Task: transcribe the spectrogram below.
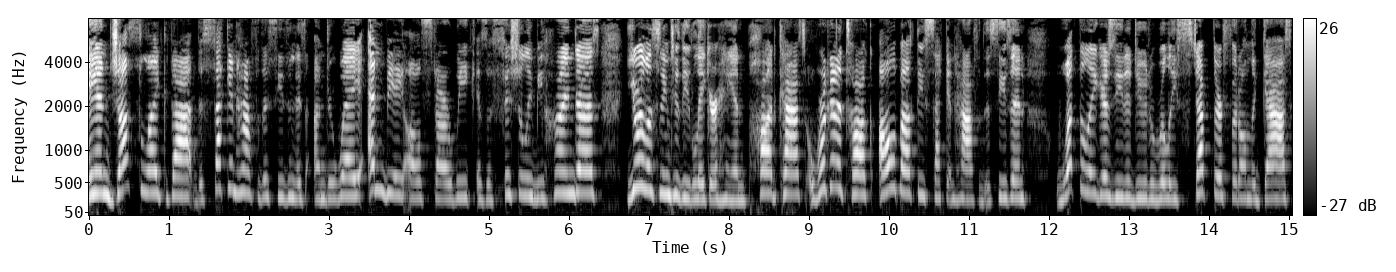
And just like that, the second half of the season is underway. NBA All Star Week is officially behind us. You're listening to the Laker Hand podcast. We're going to talk all about the second half of the season, what the Lakers need to do to really step their foot on the gas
